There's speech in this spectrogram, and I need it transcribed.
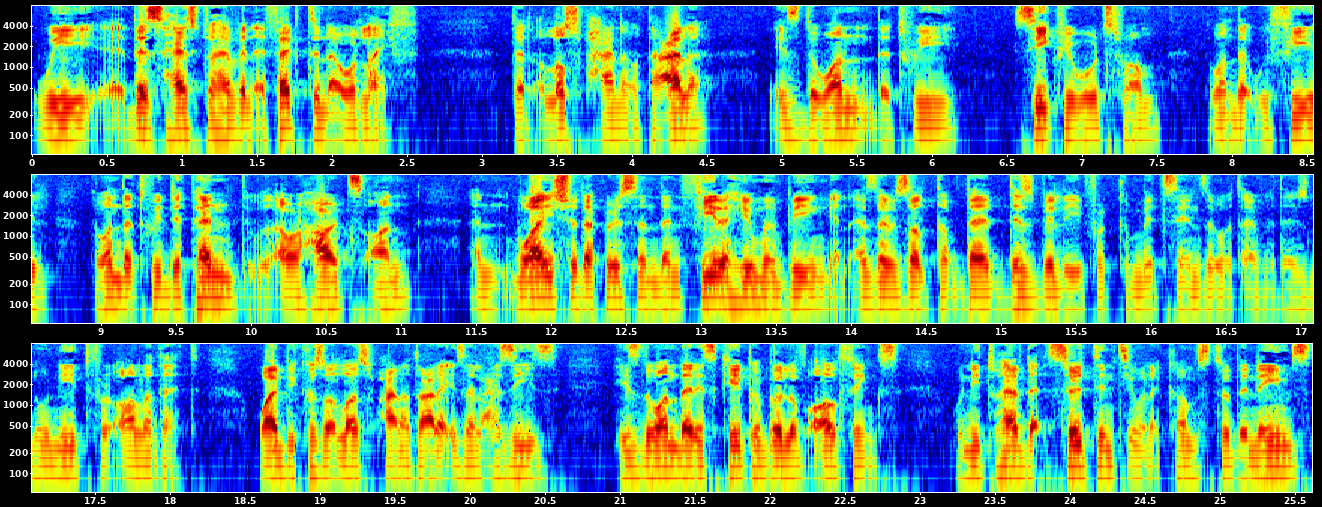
we, uh, this has to have an effect in our life. That Allah subhanahu wa ta'ala is the one that we seek rewards from, the one that we fear, the one that we depend with our hearts on. And why should a person then fear a human being and as a result of that disbelieve or commit sins or whatever? There's no need for all of that. Why? Because Allah subhanahu wa ta'ala is Al-Aziz. He's the one that is capable of all things. We need to have that certainty when it comes to the names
